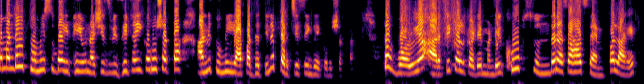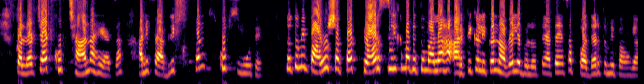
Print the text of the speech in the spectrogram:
तर मंडळी तुम्ही सुद्धा इथे येऊन अशीच व्हिजिटही करू शकता आणि तुम्ही या पद्धतीने पर्चेसिंगही करू शकता. तर वळूया आर्टिकलकडे. म्हणजे खूप सुंदर असा हा सॅम्पल आहे. कलर चार्ट खूप छान आहे याचा. आणि फॅब्रिक पण खूप स्मूथ आहे. तर तुम्ही पाहू शकता प्युअर सिल्कमध्ये तुम्हाला हा आर्टिकल इकडून अवेलेबल होते आता याचा पदर तुम्ही पाहून घ्या.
